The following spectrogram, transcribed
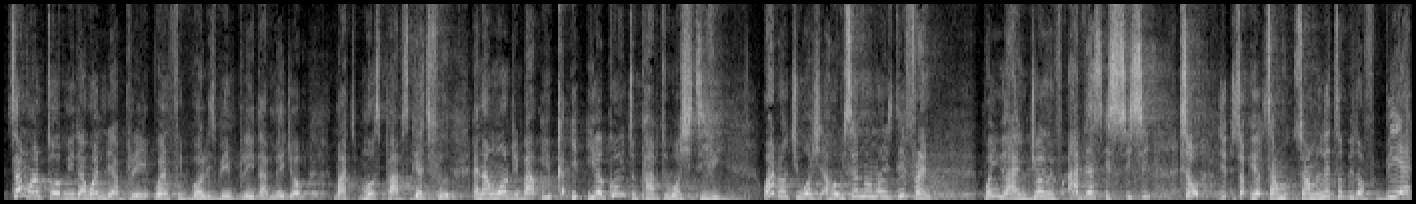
Someone told me that when they are playing, when football is being played at major match, most pubs get filled. And I'm wondering, but you, you're going to pub to watch TV. Why don't you watch it at? You say, no, no, it's different when you are enjoying with others, it's, so, so some, some little bit of beer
